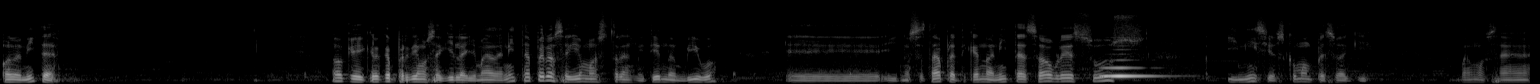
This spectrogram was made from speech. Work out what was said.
Hola Anita. Ok, creo que perdimos aquí la llamada de Anita, pero seguimos transmitiendo en vivo. Eh, y nos estaba platicando Anita sobre sus inicios, cómo empezó aquí vamos a,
